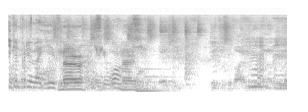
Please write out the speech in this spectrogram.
you can put it like here if, no. you, if you want. No. Mm -mm.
